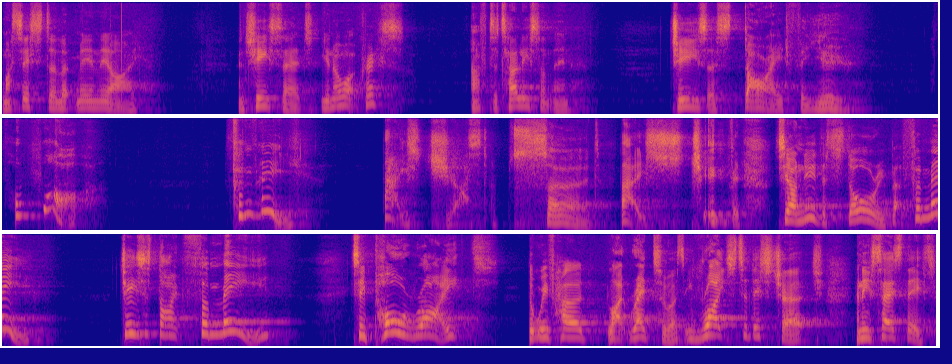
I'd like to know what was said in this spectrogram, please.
my sister looked me in the eye and she said, You know what, Chris? I have to tell you something. Jesus died for you. I thought, What? For me? That is just absurd. That is stupid. See, I knew the story, but for me, Jesus died for me. See, Paul writes that we've heard, like read to us, he writes to this church and he says this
